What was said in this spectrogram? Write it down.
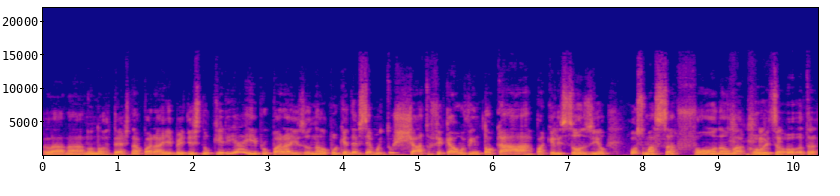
lá na- no Nordeste, na Paraíba, ele disse que não queria ir para o paraíso não, porque deve ser muito chato ficar ouvindo tocar harpa, aquele sonzinho, fosse uma sanfona, uma coisa ou outra.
